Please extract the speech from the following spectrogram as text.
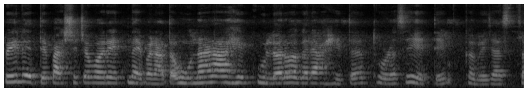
बिल येते पाचशेच्या वर येत नाही पण आता उन्हाळा आहे कूलर वगैरे आहे तर थोडंसं येते कमी जास्त.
